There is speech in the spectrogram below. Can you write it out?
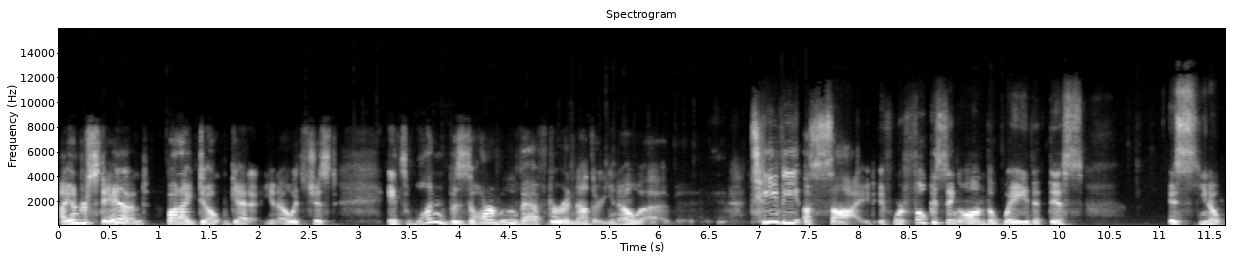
I understand, but I don't get it. You know, it's just it's one bizarre move after another. You know, uh, TV aside, if we're focusing on the way that this is you know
